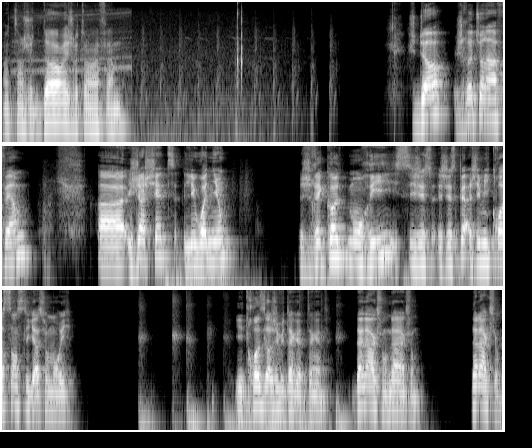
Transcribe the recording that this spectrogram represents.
Attends, je dors et je retourne à la ferme. Je dors, je retourne à la ferme. Euh, j'achète les oignons. Je récolte mon riz. Si J'espère. J'ai mis croissance, les gars, sur mon riz. Il est 3h, j'ai vu, t'inquiète, t'inquiète. Dernière action, dernière action. Dernière action.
